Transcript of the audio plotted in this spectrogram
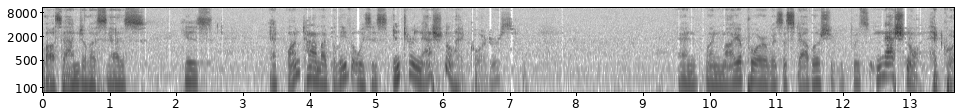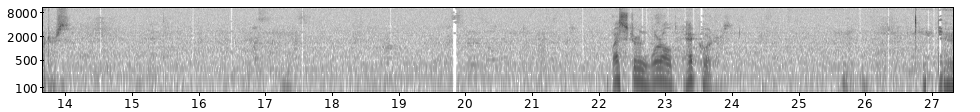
Los Angeles, as his, at one time, I believe it was his international headquarters. And when Mayapur was established, it was national headquarters. Western World Headquarters. Okay.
